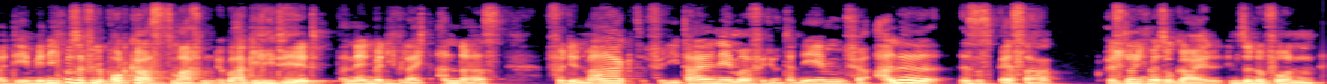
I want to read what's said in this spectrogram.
bei dem wir nicht mehr so viele Podcasts machen über Agilität. Dann nennen wir die vielleicht anders. Für den Markt, für die Teilnehmer, für die Unternehmen, für alle ist es besser. Ist nur nicht mehr so geil im Sinne von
